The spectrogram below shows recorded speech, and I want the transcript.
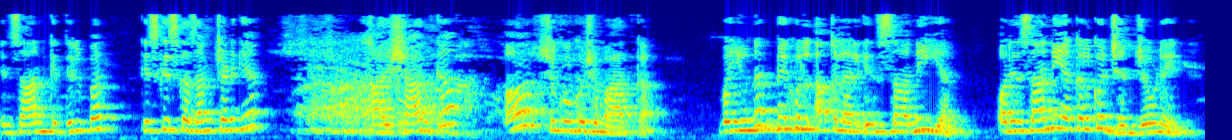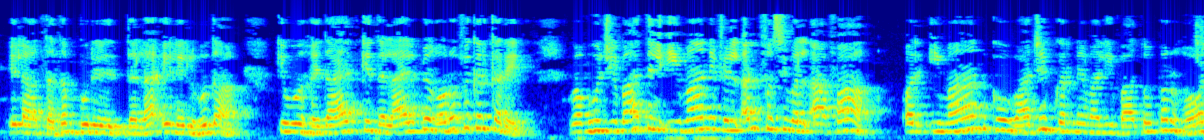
انسان کے دل پر کس کس کا زنگ چڑھ گیا؟ خواہشات کا اور شکوک و شبہات کا۔ وہ یونب العقل انسانی اور انسانی عقل کو جھنجھوڑے۔ الا تدبر دلائل الہدا کہ وہ ہدایت کے دلائل پہ غور و فکر کرے۔ وہ موجبات الایمان فی الانفس والآفاق، اور ایمان کو واجب کرنے والی باتوں پر غور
